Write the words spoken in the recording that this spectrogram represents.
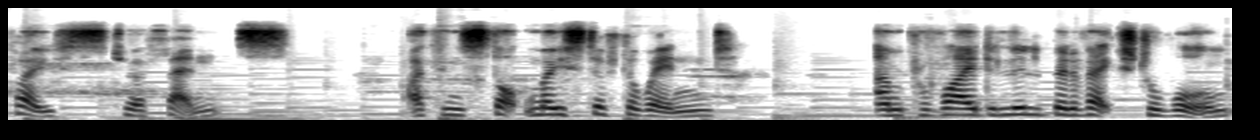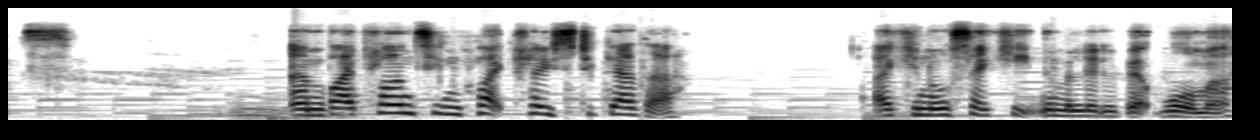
close to a fence, I can stop most of the wind and provide a little bit of extra warmth. And by planting quite close together, I can also keep them a little bit warmer.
